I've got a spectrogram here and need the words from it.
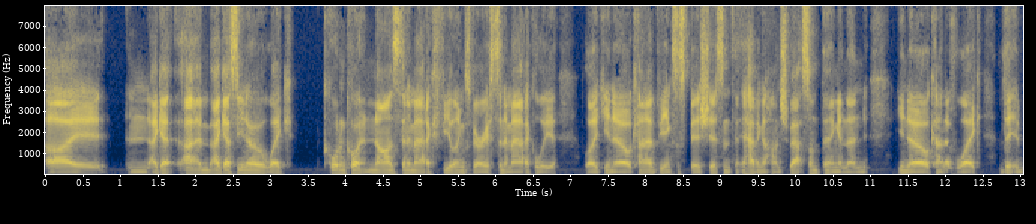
uh, and I get I, I guess you know like quote unquote non-cinematic feelings very cinematically like you know kind of being suspicious and th- having a hunch about something and then you know kind of like the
